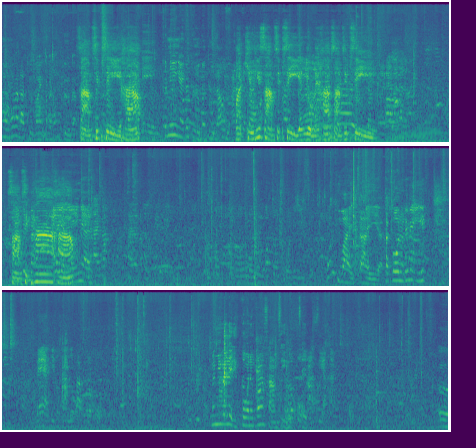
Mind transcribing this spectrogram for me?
งงว่าเวลาถือไม้ทำไมต้องถือแบบ34 ครับเองก็นี่ไงก็ถือมันถือเหล้าอยู่อันบัตรคิวที่ 34 ยังอยู่ไหมครับ 34 35ครับอะไรอย่างนี้ไงโอ๊ยไหวใจอะ ตะโกนหน่อยได้ไหมอีฟแม่ที่ต้องใช้นี่ป้าโทรโขงมันมีไวเลสอีกตัวหนึ่งก็สามสี่หกเจ็ดเออ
